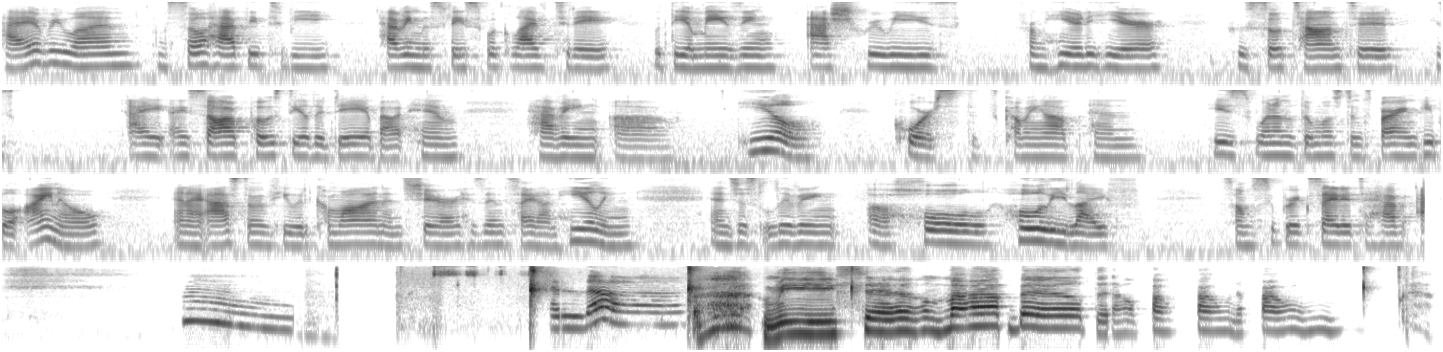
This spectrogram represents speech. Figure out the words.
Hi, everyone. I'm so happy to be having this Facebook Live today with the amazing Ash Ruiz from Here to Here, who's so talented. He's, I, I saw a post the other day about him having a heal course that's coming up, and he's one of the most inspiring people I know. And I asked him if he would come on and share his insight on healing and just living a whole, holy life. So I'm super excited to have. Hmm. Hello. My. Da-da, bow, bow, da, bow.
